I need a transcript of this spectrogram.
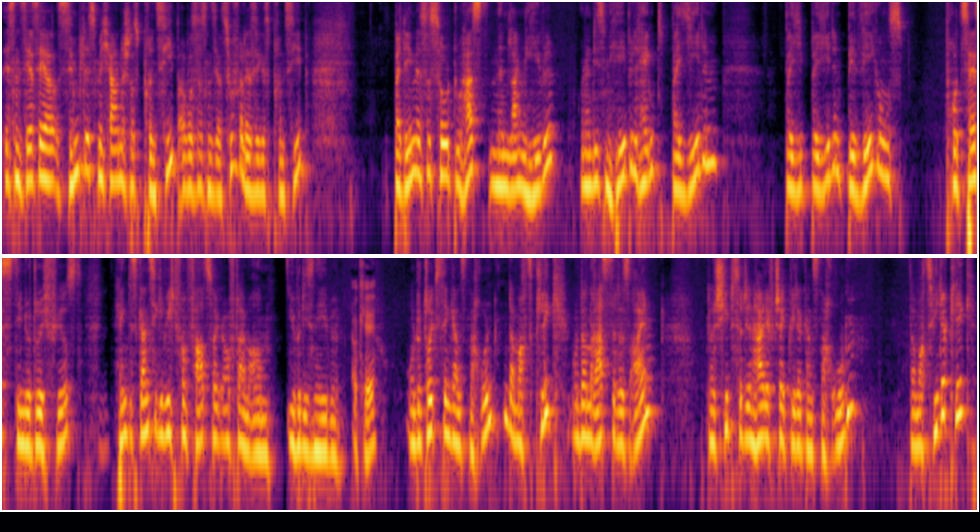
ist ein sehr, sehr simples mechanisches Prinzip, aber es ist ein sehr zuverlässiges Prinzip. Bei dem ist es so, du hast einen langen Hebel und an diesem Hebel hängt bei jedem, bei, bei jedem Bewegungsprozess, den du durchführst, hängt das ganze Gewicht vom Fahrzeug auf deinem Arm über diesen Hebel. Okay. Und du drückst den ganz nach unten, dann macht's Klick und dann rastet es ein. Dann schiebst du den Highlift-Jack wieder ganz nach oben. Dann macht's wieder Klick.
